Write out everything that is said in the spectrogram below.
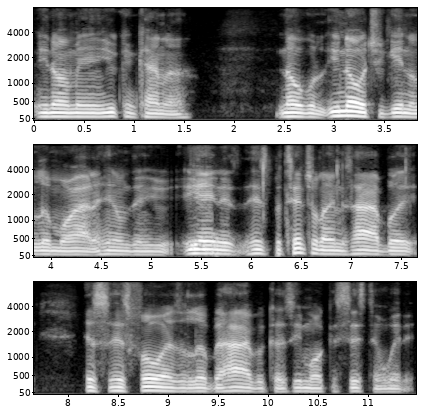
you know what I mean. You can kind of know you know what you're getting a little more out of him than you. He ain't his his potential ain't as high, but his his floor is a little bit higher because he's more consistent with it.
